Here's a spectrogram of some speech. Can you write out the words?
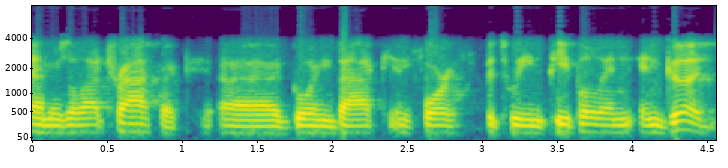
And there's a lot of traffic uh, going back and forth between people and, and goods.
